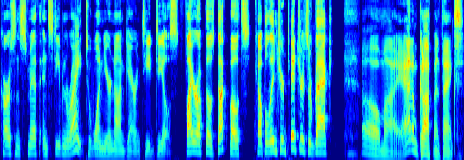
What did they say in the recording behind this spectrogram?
Carson Smith and Steven Wright to one year non guaranteed deals. Fire up those duck boats. Couple injured pitchers are back. Oh my, Adam Kaufman, thanks.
